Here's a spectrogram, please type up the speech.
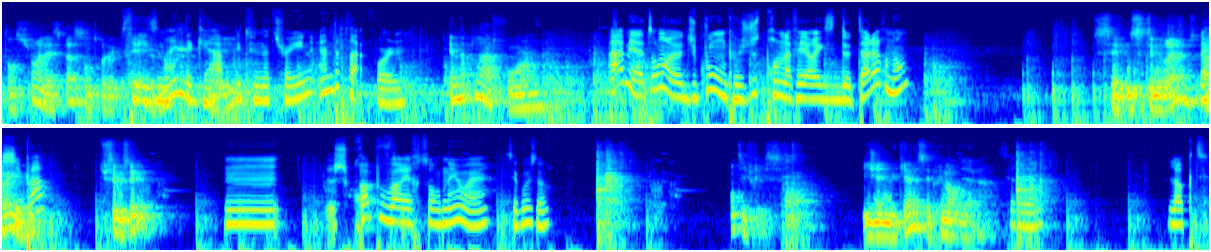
Attention à l'espace entre le Please mind the gap between the train and the platform. and the platform. Ah, mais attends, euh, du coup, on peut juste prendre la fire exit de tout à l'heure, non? C'était une vraie? Bah, Ah je sais pas. Tu sais où c'est? Hmm, je crois pouvoir y retourner, ouais. C'est quoi ça? Antifrice. Hygiène buccale, c'est primordial. C'est réel. Locked.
